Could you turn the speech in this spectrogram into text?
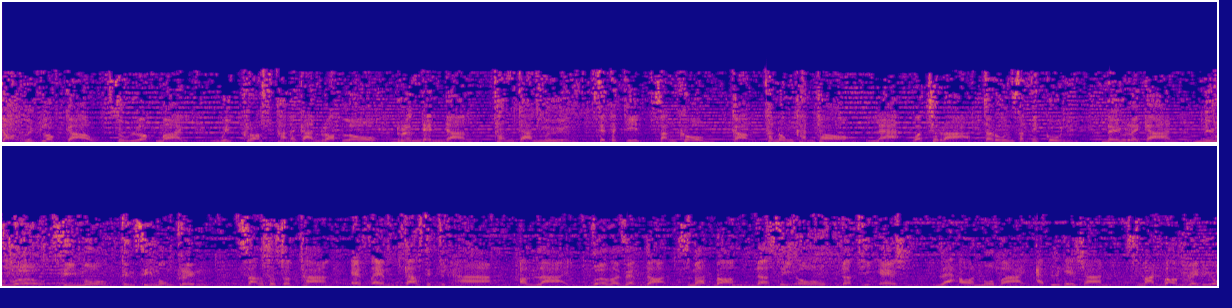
เจาะลึกโลกเก่า สู่โลกใหม่ วิเคราะห์สถานการณ์รอบโลก เรื่องเด่นดัง ทั้งการเมือง เศรษฐกิจ สังคม กับธนงขันทอง และวัชราจรูนสันติกุล ในรายการ New World 4โมงถึง4โมงครึ่งสร้างสดๆทาง FM 90.5 ออนไลน์ www.smartbomb.co.th และ on mobile application Smart Bomb Radio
